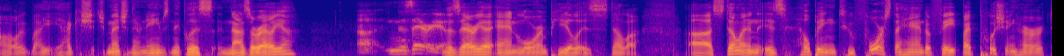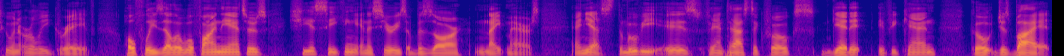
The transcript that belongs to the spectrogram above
Oh, I, I should mention their names: Nicholas Nazaria. Uh, Nazaria. Nazaria and Lauren Peel is Zella. Uh, Stellan is helping to force the hand of fate by pushing her to an early grave. Hopefully, Zella will find the answers she is seeking in a series of bizarre nightmares. And yes, the movie is fantastic, folks. Get it if you can. Go, just buy it.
